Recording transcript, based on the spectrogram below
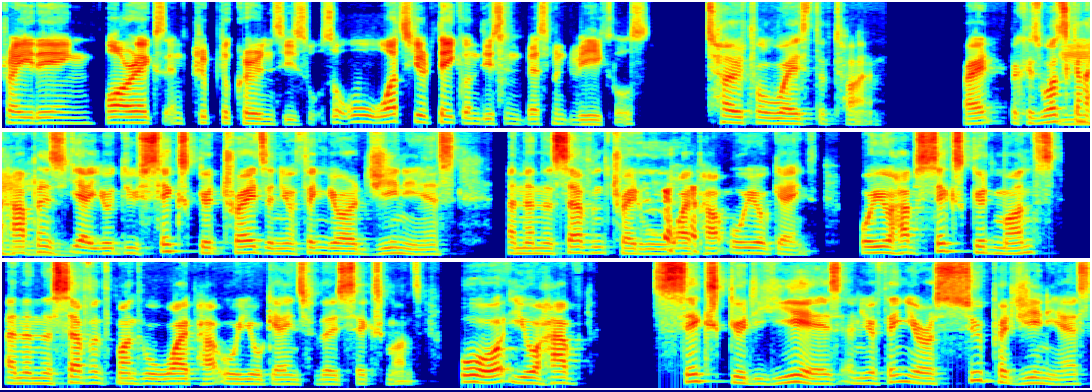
trading, forex, and cryptocurrencies. So, what's your take on these investment vehicles? total waste of time, right? Because what's going to happen is, Mm. yeah, you'll do six good trades and you'll think you're a genius, and then the seventh trade will wipe out all your gains. Or you'll have six good months, and then the seventh month will wipe out all your gains for those six months. Or you'll have six good years and you'll think you're a super genius,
